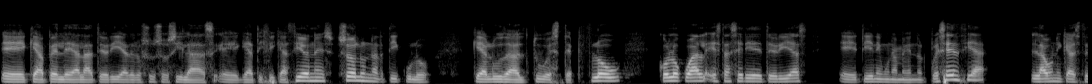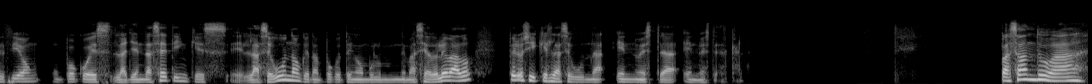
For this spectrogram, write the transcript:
eh, que apele a la teoría de los usos y las eh, gratificaciones, solo un artículo que aluda al two-step flow, con lo cual esta serie de teorías eh, tienen una menor presencia. La única excepción un poco es la agenda setting, que es la segunda, aunque tampoco tenga un volumen demasiado elevado, pero sí que es la segunda en nuestra, en nuestra escala. Pasando a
